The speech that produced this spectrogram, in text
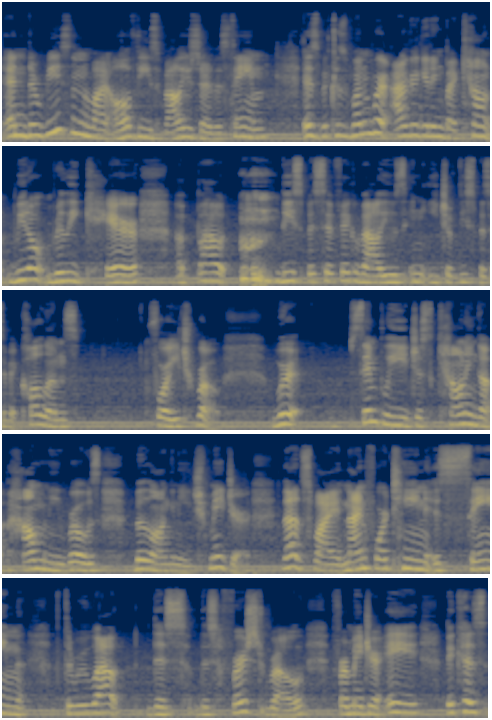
And the reason why all these values are the same is because when we're aggregating by count, we don't really care about these specific values in each of these specific columns for each row. We're simply just counting up how many rows belong in each major. That's why 914 is same throughout this this first row for major A because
